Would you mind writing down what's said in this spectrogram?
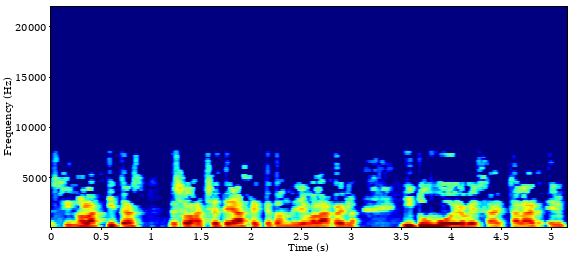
si no las quitas, esos HTAC, que es donde lleva las reglas, y tú vuelves a instalar el,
